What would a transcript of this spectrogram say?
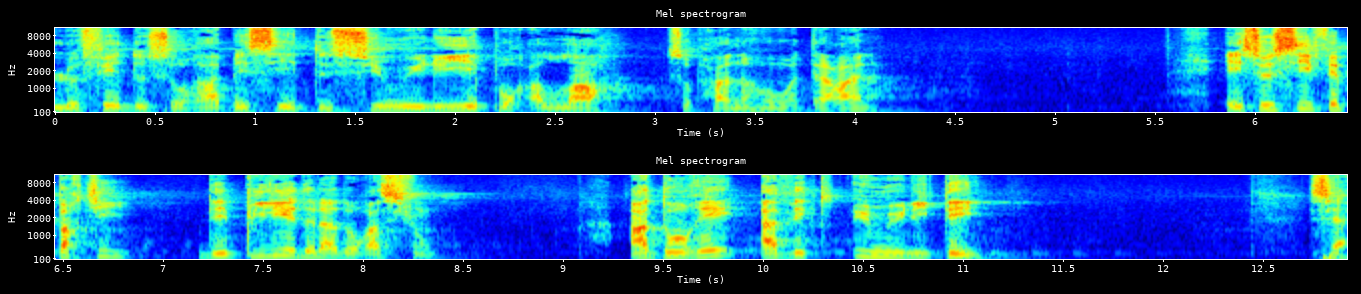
le fait de se rabaisser, de s'humilier pour Allah subhanahu wa ta'ala. Et ceci fait partie des piliers de l'adoration. Adorer avec humilité. Ça,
